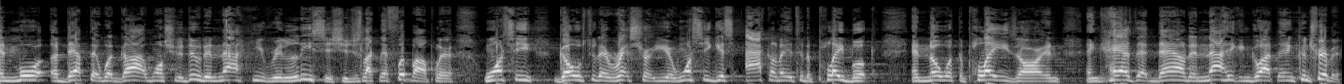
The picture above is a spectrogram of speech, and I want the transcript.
and more adept at what God wants you to do, then now he releases you, just like that football player. Once he goes through that redshirt year, once he gets acclimated to the playbook and know what the plays are and, and has that down, then now he can go out there and contribute.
